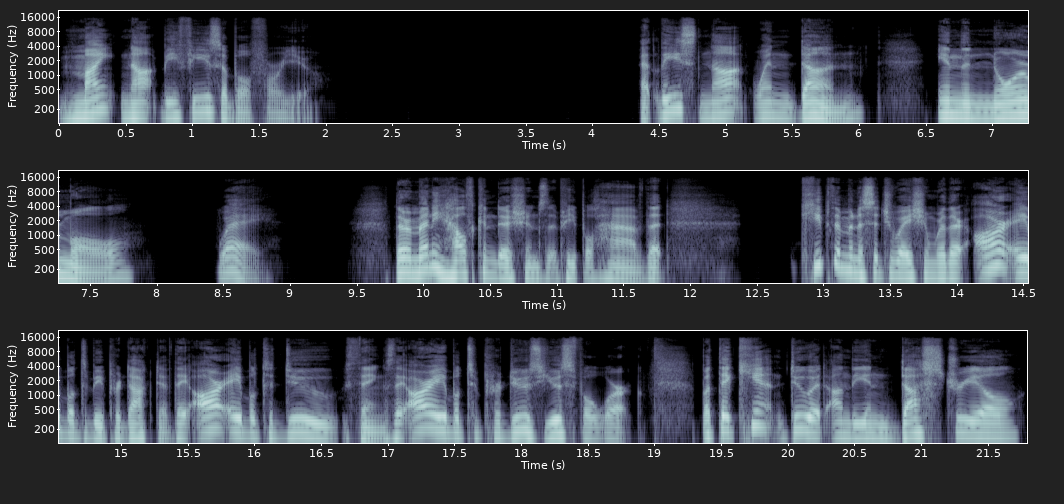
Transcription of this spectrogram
might not be feasible for you. At least not when done in the normal way. There are many health conditions that people have that keep them in a situation where they are able to be productive. They are able to do things. They are able to produce useful work, but they can't do it on the industrial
